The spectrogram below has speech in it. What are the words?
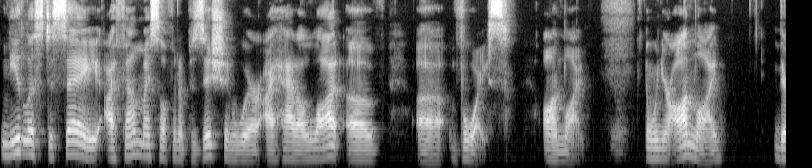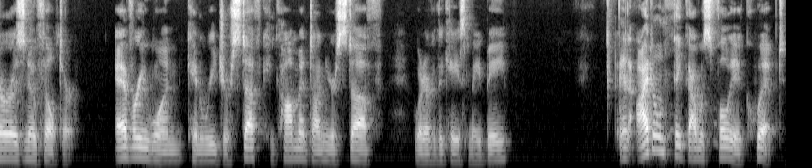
needless to say, I found myself in a position where I had a lot of uh, voice online. And when you're online, there is no filter. Everyone can read your stuff, can comment on your stuff, whatever the case may be. And I don't think I was fully equipped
